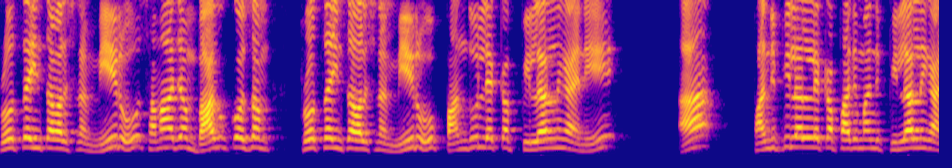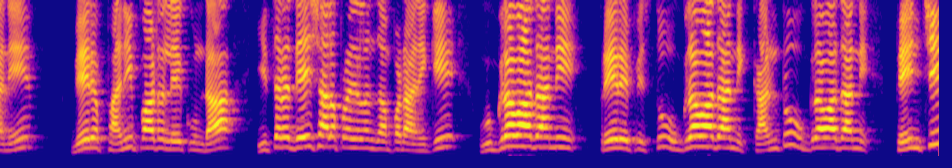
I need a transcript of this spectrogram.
ప్రోత్సహించవలసిన మీరు సమాజం బాగు కోసం ప్రోత్సహించవలసిన మీరు పందులు లెక్క పిల్లల్ని కానీ పంది పిల్లల లెక్క పది మంది పిల్లల్ని కానీ వేరే పని పాట లేకుండా ఇతర దేశాల ప్రజలను చంపడానికి ఉగ్రవాదాన్ని ప్రేరేపిస్తూ ఉగ్రవాదాన్ని కంటూ ఉగ్రవాదాన్ని పెంచి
